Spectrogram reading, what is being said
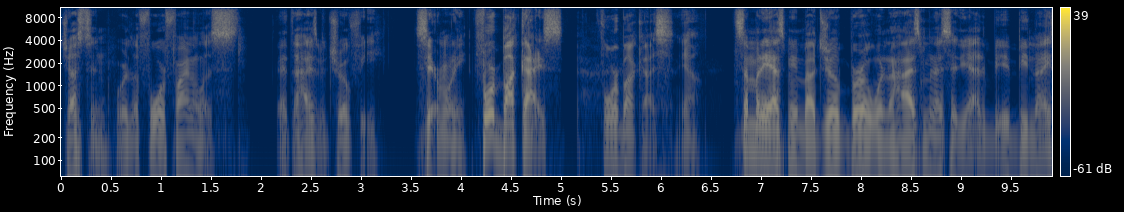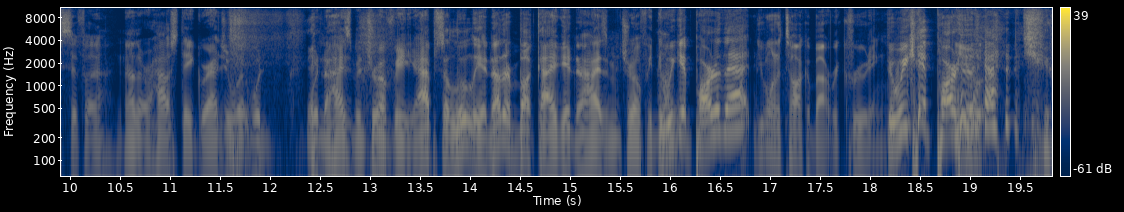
Justin were the four finalists at the Heisman Trophy ceremony, four Buckeyes. Four Buckeyes. Yeah. Somebody asked me about Joe Burrow winning a Heisman. I said, "Yeah, it'd be, it'd be nice if another Ohio State graduate would win the Heisman Trophy. Absolutely, another Buckeye getting a Heisman Trophy. Did we get part of that? You want to talk about recruiting? Did we get part You- of that? you,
